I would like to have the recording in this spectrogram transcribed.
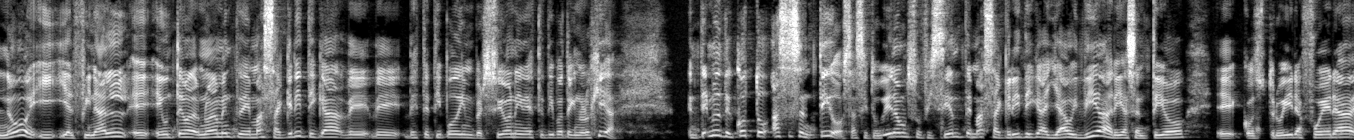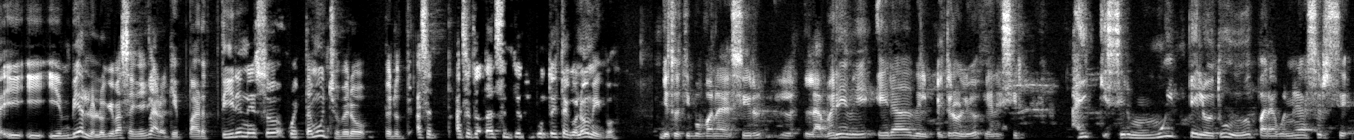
No, y, al final eh, es un tema nuevamente de masa crítica de, de, de, este tipo de inversión y de este tipo de tecnología en términos de costo hace sentido. O sea, si tuviéramos suficiente masa crítica, ya hoy día haría sentido eh, construir afuera y, enviarlo. Lo que pasa es que, claro, que partir en eso cuesta mucho, pero, pero hace, hace total sentido desde el punto de vista económico. Y estos tipos van a decir la breve era del petróleo y van a decir, hay que ser muy pelotudo para poner a hacerse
